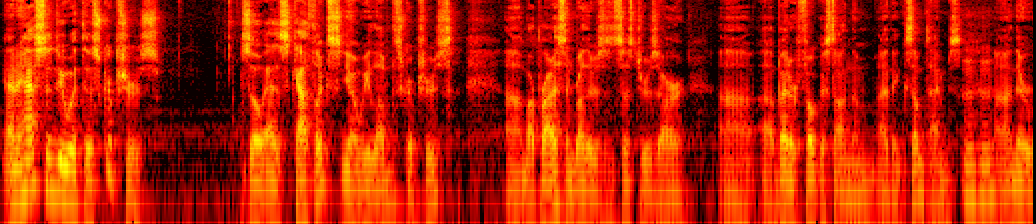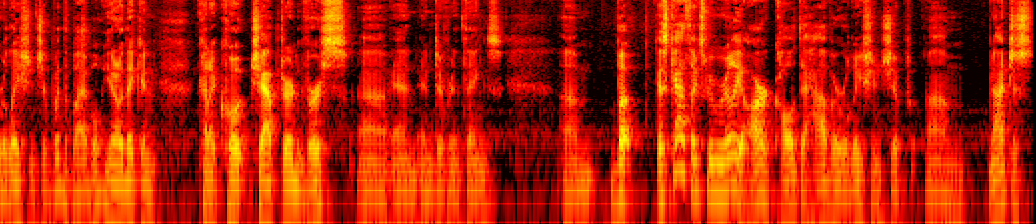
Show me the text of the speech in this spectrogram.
and it has to do with the scriptures. So as Catholics, you know, we love the scriptures. Um, our Protestant brothers and sisters are uh, uh, better focused on them, I think, sometimes uh, in their relationship with the Bible. You know, they can kind of quote chapter and verse uh, and and different things. Um, but as Catholics, we really are called to have a relationship, um, not just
